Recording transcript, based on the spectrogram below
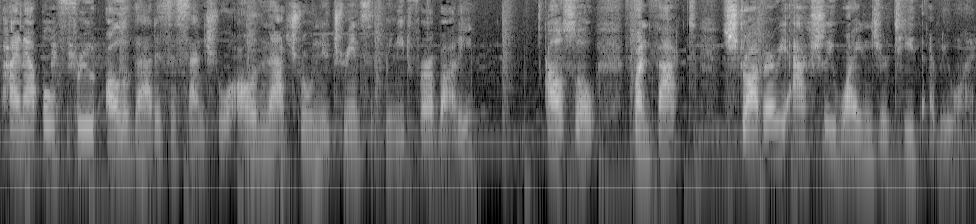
Pineapple, fruit, all of that is essential. All of the natural nutrients that we need for our body. Also, fun fact strawberry actually whitens your teeth, everyone.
